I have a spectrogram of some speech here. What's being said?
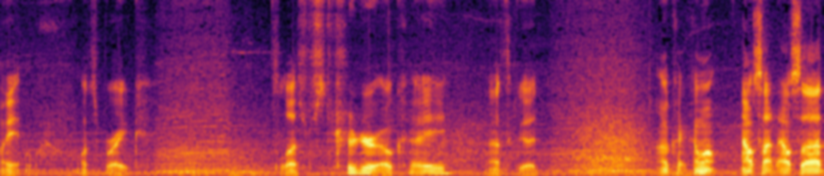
Wait, let's break. Left trigger, okay. That's good. Okay, come on. Outside, outside.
